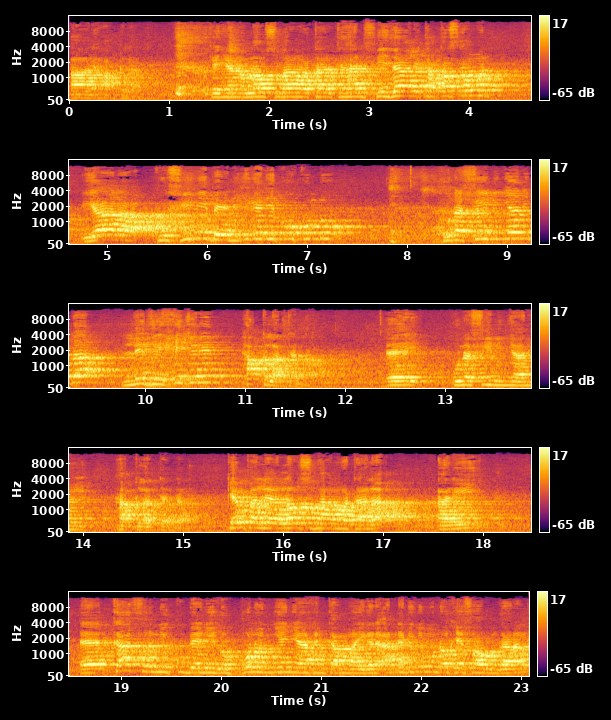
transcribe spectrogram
ala haqla kenya allah subhanahu wa ta'ala tahal fi dhalika qasamun ya la kufini beni igani ku kundu. Kuna fini nyani ba lidhi hijrin haqlatan ay kuna fini nyani haqlatan kem palle allah subhanahu wa ta'ala ari كافر ني كوبيني لو بونو ني ني خن كام ماي غدا اندي ني مون دو خي فارو غارال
